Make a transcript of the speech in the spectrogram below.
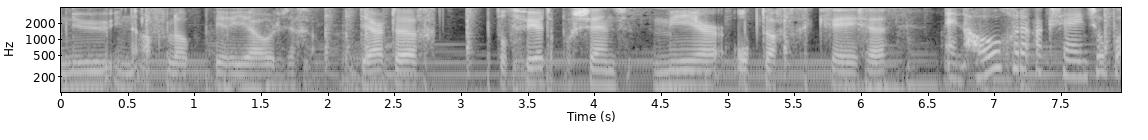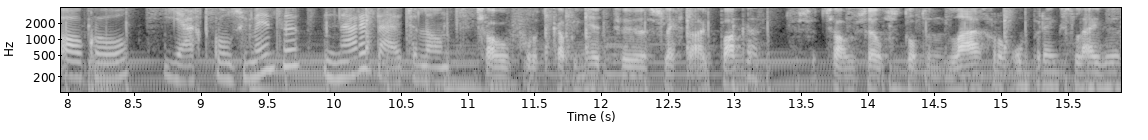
nu in de afgelopen periode zeg 30 tot 40 procent meer opdrachten gekregen en hogere accijns op alcohol jaagt consumenten naar het buitenland. Het zou voor het kabinet uh, slecht uitpakken, dus het zou zelfs tot een lagere opbrengst leiden.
